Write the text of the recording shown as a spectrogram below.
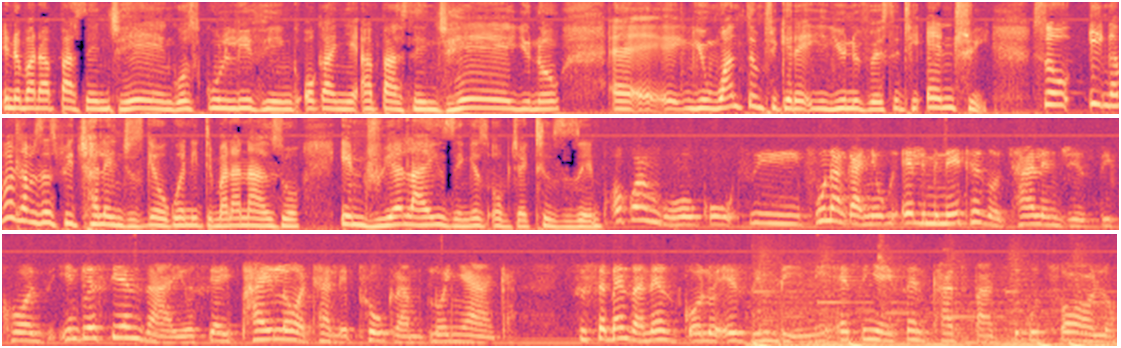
into yobana apase nje ngo-school living okanye apase nje you know uh, you want them to get a university entry. So ingaba mhlawumbi zeziphi ii-challenges ke ngoku enidibana nazo in realizing ezi objectives zenu? Okwangoku sifuna kanye uku-eliminate ezo challenges because into esiyenzayo siyayipilota le program kulo nyaka. Sisebenza nezikolo ezimbini esinye yi-st cuthbert sikutsolo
